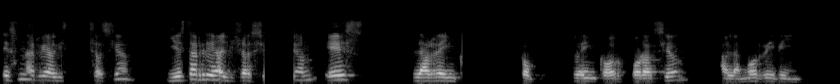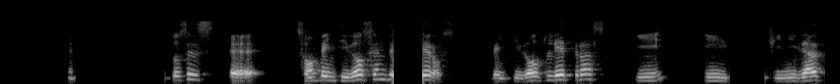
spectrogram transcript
es una realización. Y esta realización es la reincorporación al amor divino. Entonces, eh, son 22 senderos, 22 letras y infinidad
